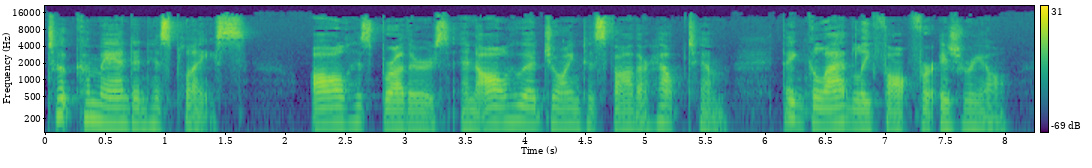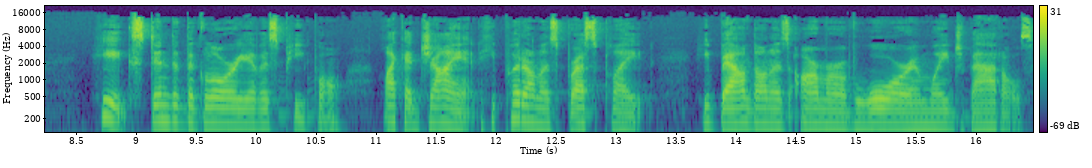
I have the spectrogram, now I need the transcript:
took command in his place. All his brothers and all who had joined his father helped him. They gladly fought for Israel. He extended the glory of his people. Like a giant, he put on his breastplate. He bound on his armor of war and waged battles,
